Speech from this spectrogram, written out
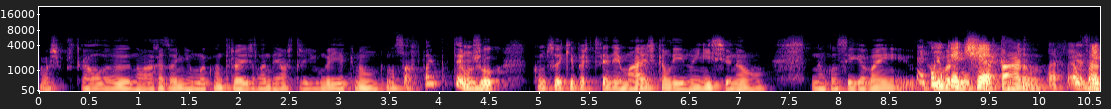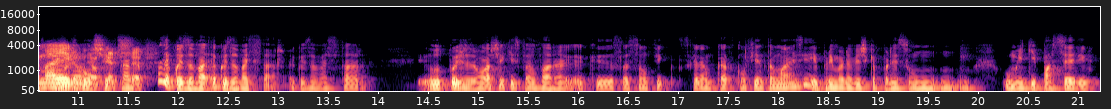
Eu acho que Portugal eh, não há razão nenhuma contra a Islândia, a Áustria e a Hungria que não, que não safe bem. Pode ter um jogo como são equipas que defendem mais, que ali no início não, não consiga bem. É como o primeiro gol ketchup. vai- É o Exato, primeiro. gol É o. Mas a coisa vai, a coisa vai se dar. A coisa vai se dar. Eu, depois, eu acho que isso vai levar a, que a seleção fique se calhar um bocado confiante a mais e a primeira vez que apareça um- um- uma equipa a sério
